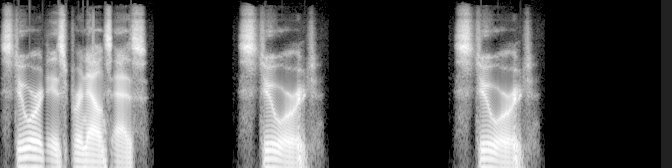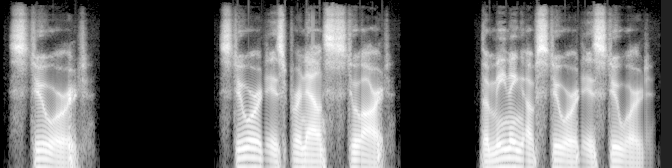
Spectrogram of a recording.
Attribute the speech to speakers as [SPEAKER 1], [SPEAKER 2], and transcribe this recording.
[SPEAKER 1] Steward is pronounced as steward, steward, steward. Steward is pronounced Stuart. The meaning of steward is steward.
